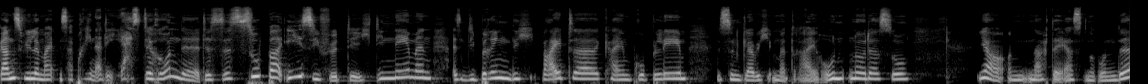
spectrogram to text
ganz viele meinten, Sabrina, die erste Runde, das ist super easy für dich. Die nehmen, also die bringen dich weiter, kein Problem. Das sind, glaube ich, immer drei Runden oder so. Ja, und nach der ersten Runde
